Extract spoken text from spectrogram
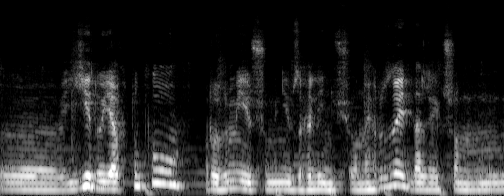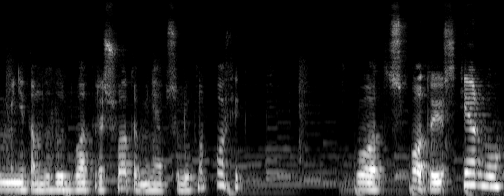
Е, їду я в тупу. розумію, що мені взагалі нічого не грузить, навіть якщо мені там дадуть 2-3 шоти, мені абсолютно пофіг. От, спотаю стерву.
